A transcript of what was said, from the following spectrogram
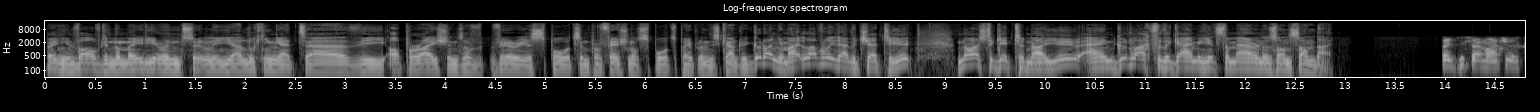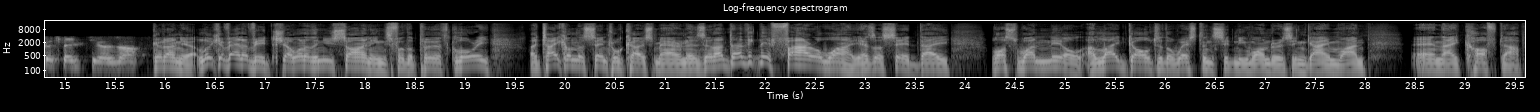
being involved in the media and certainly uh, looking at uh, the operations of various sports and professional sports people in this country. Good on you, mate. Lovely to have a chat to you. Nice to get to know you, and good luck for the game against the Mariners on Sunday. Thank you so much. It was good speaking to you as well. Good on you. Luke Ivanovic, uh, one of the new signings for the Perth Glory. They take on the Central Coast Mariners, and I don't think they're far away. As I said, they lost 1 0, a late goal to the Western Sydney Wanderers in game one, and they coughed up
